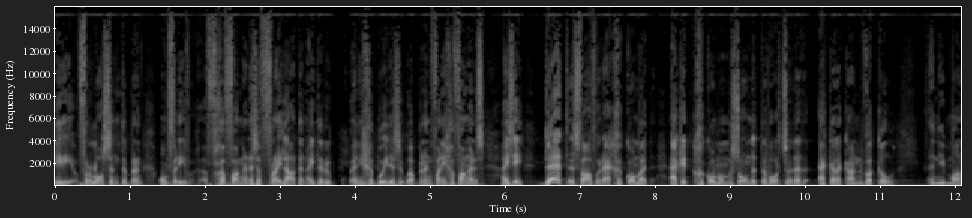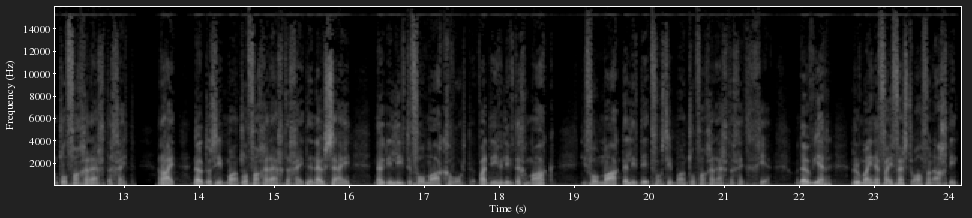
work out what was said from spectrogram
hierdie verlossing te bring, om vir die gevangenis een vrylating uit te roep, in die geboeide is opening van die gevangenis. Hy sê, dit is waarvoor ek gekom het. Ek het gekom om sonde te word, so ek hulle kan wikkel in die mantel van gerechtigheid. Right, nou het ons die mantel van gerechtigheid, en nou sê hy, nou die liefde volmaak geword. Wat die liefde gemaakt? Die volmaakte liefde het vir ons die mantel van gerechtigheid gegeen. Want nou weer, Romeine 5 vers 12 en 18.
